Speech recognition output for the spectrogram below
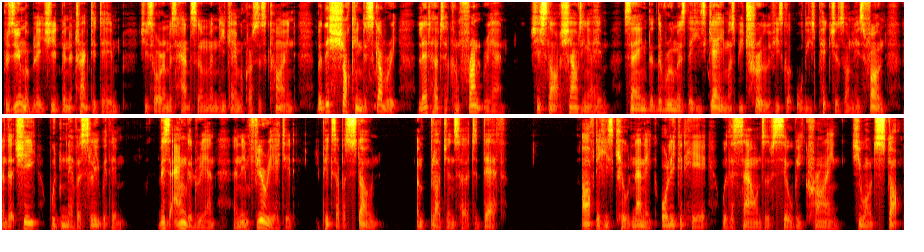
Presumably, she had been attracted to him. She saw him as handsome and he came across as kind. But this shocking discovery led her to confront Rian. She starts shouting at him, saying that the rumours that he's gay must be true if he's got all these pictures on his phone, and that she would never sleep with him. This angered Rian, and infuriated, he picks up a stone and bludgeons her to death. After he's killed Nanik, all he could hear were the sounds of Sylvie crying. She won't stop.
